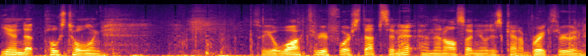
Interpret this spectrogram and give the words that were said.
you end up post holing so you'll walk three or four steps in it and then all of a sudden you'll just kind of break through and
